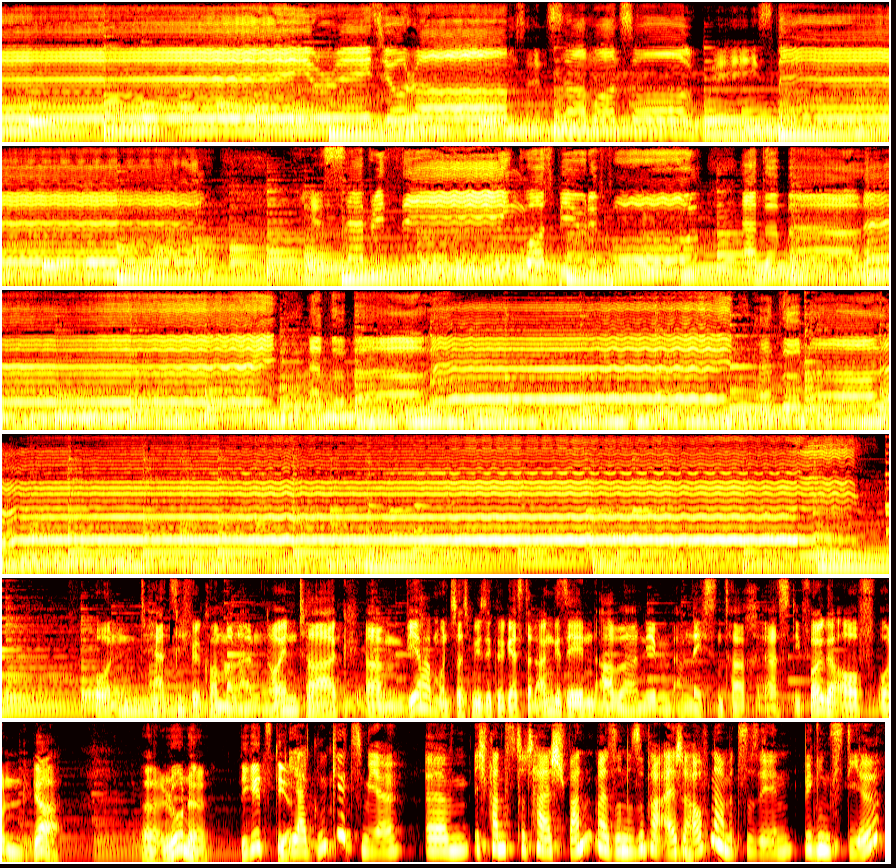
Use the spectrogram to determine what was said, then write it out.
Herzlich willkommen an einem neuen Tag. Ähm, wir haben uns das Musical gestern angesehen, aber nehmen am nächsten Tag erst die Folge auf. Und ja, äh, Lone, wie geht's dir? Ja, gut geht's mir. Ähm, ich fand's total spannend, mal so eine super alte Aufnahme zu sehen. Wie ging's dir?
